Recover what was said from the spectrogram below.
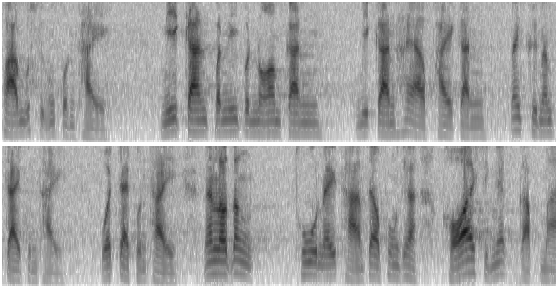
ความรู้สึกของคนไทย มีการปณีประนอมกัน มีการให้อภัยกัน นั่นคือน้ำใจคนไทย หัวใจคนไทย นั้นเราต้อง ทูลในฐานเจ้าพงค์ที่ขอให้สิ่งนี้กลับมา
